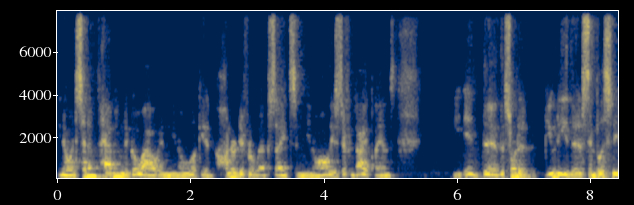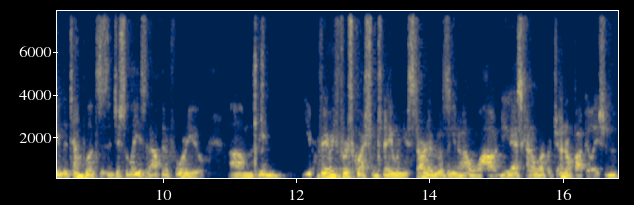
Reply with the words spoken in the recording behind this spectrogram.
you know, instead of having to go out and you know look at hundred different websites and you know all these different diet plans, the the sort of beauty, the simplicity of the templates is it just lays it out there for you. Um, and your very first question today when you started was, you know, well, how do you guys kind of work with general population?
